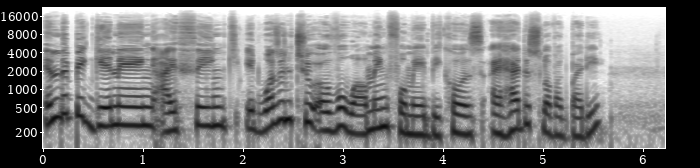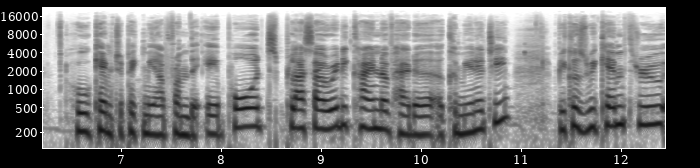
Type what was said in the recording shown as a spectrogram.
In the beginning, I think it wasn't too overwhelming for me because I had a Slovak buddy who came to pick me up from the airport. Plus, I already kind of had a, a community because we came through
